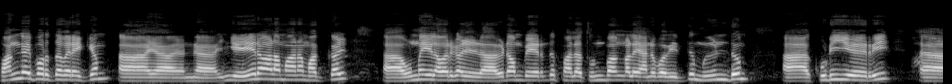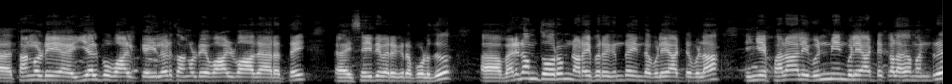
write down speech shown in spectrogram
பங்கை பொறுத்த வரைக்கும் ஆஹ், இங்கே ஏராளமான மக்கள் ஆஹ், உண்மையில் அவர்கள் இடம்பெயர்ந்து பல துன்பங்களை அனுபவித்து மீண்டும் குடியேறி தங்களுடைய இயல்பு வாழ்க்கையில் தங்களுடைய வாழ்வாதாரத்தை செய்து வருகிற பொழுது வருடம்தோறும் நடைபெறுகின்ற இந்த விளையாட்டு விழா. இங்கே பலாலி விண்மீன் விளையாட்டுக் கழகம் என்று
